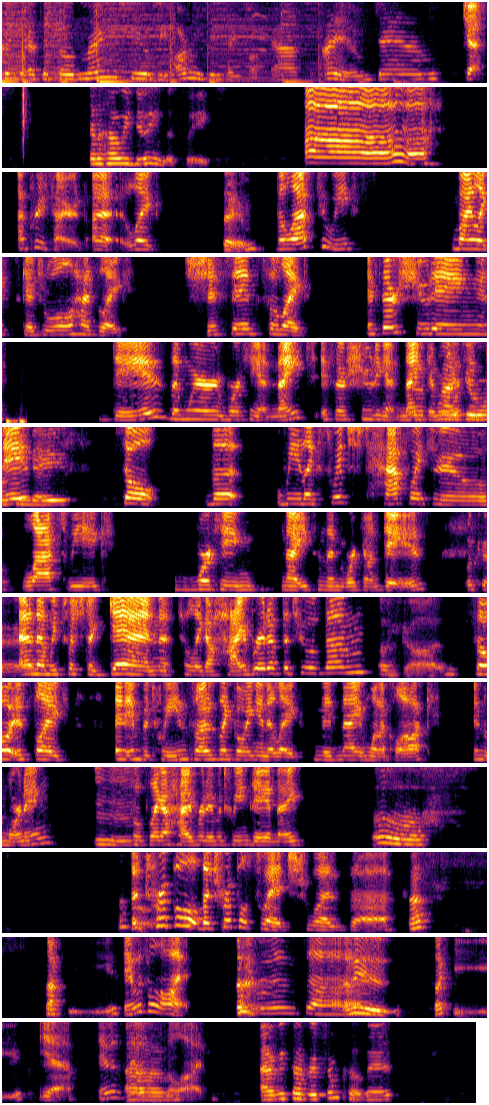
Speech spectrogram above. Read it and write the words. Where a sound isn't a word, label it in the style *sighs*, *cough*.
welcome to episode 92 of the Army Think Tank podcast. I am Jam. Jess. And how are we doing this week? Uh, I'm pretty tired. I like Same. the last two weeks. My like schedule has like shifted. So like, if they're shooting days, then we're working at night. If they're shooting at night, then we're working, days. days. So the we like switched halfway through last week, working nights and then working on days. Okay. And then we switched again to like a hybrid of the two of them. oh god. So it's like an in between. So I was like going in at like midnight, one o'clock in the morning. Mm-hmm. So it's like a hybrid in between day and night. Ugh. That's The triple the triple switch was uh That's sucky. it was a lot. It was *laughs* uh that is sucky. yeah. It was it was a Um, lot. I recovered from COVID.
